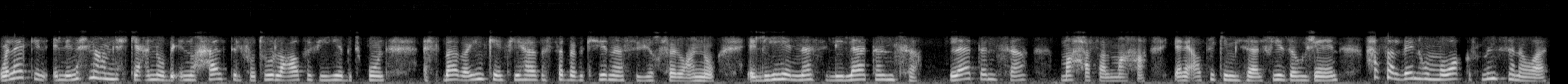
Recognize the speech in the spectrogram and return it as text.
ولكن اللي نحن عم نحكي عنه بإنه حالة الفتور العاطفي هي بتكون اسبابها يمكن في هذا السبب كثير ناس يغفلوا عنه اللي هي الناس اللي لا تنسى لا تنسى ما حصل معها. يعني أعطيكي مثال في زوجين حصل بينهم مواقف من سنوات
